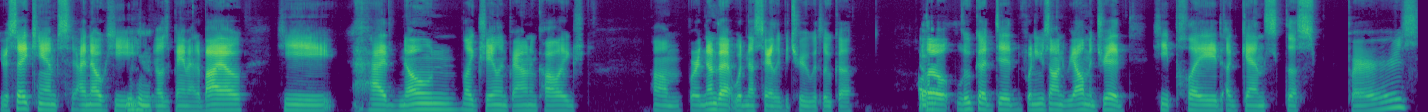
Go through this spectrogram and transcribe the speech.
USA camps. I know he Mhm. knows Bam Adebayo. He had known like Jaylen Brown in college, um, where none of that would necessarily be true with Luka. Yep. Although Luka did when he was on Real Madrid, he played against the Spurs,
